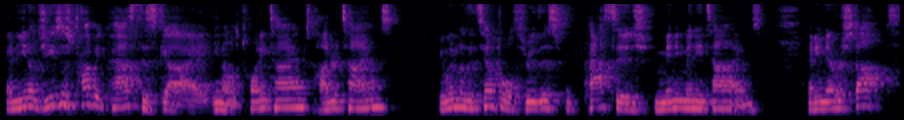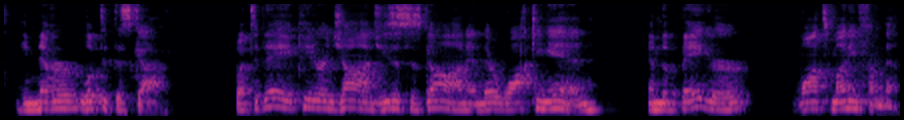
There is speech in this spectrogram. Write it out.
And, you know, Jesus probably passed this guy, you know, 20 times, 100 times. He went into the temple through this passage many, many times and he never stopped. He never looked at this guy. But today, Peter and John, Jesus is gone and they're walking in, and the beggar wants money from them.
